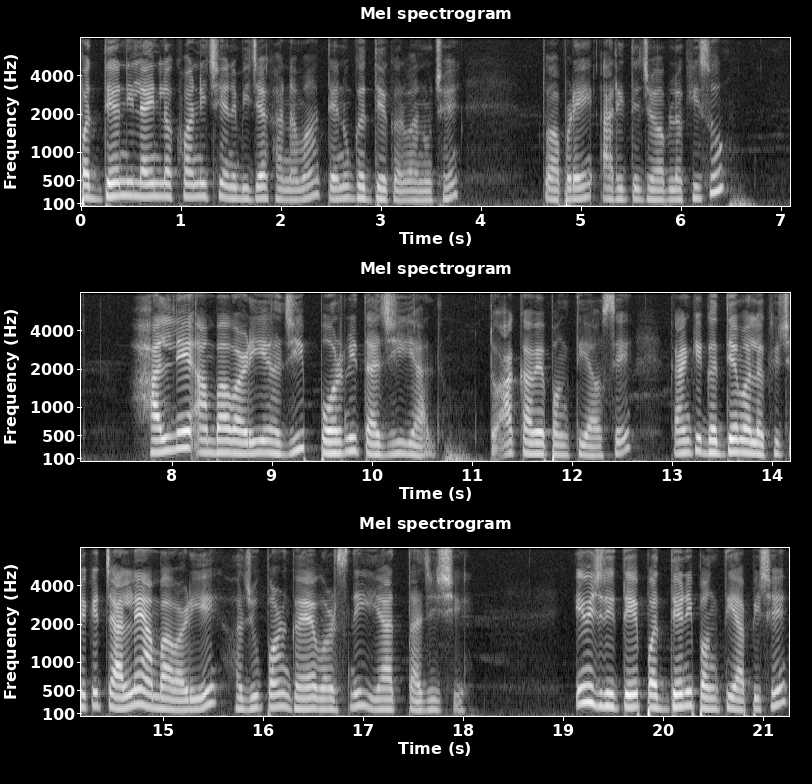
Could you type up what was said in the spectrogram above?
પદ્યની લાઈન લખવાની છે અને બીજા ખાનામાં તેનું ગદ્ય કરવાનું છે. તો આપણે આ રીતે જવાબ લખીશું. હાલને આંબાવાળીએ હજી પોરની તાજી યાદ. તો આ કાવ્ય પંક્તિ આવશે. કારણ કે ગદ્યમાં લખ્યું છે કે ચાલને આંબાવાળીએ હજુ પણ ગયા વર્ષની યાદ તાજી છે. એવી જ રીતે પદ્યની પંક્તિ આપી છે,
